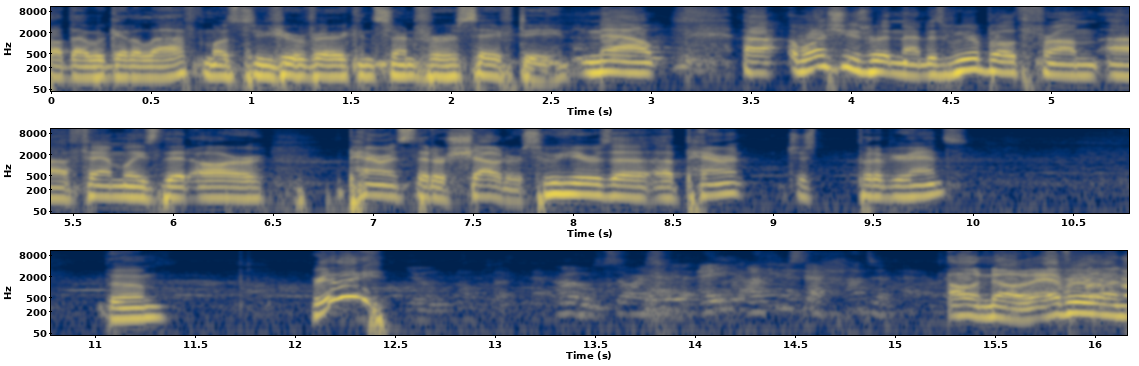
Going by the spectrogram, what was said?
Thought that would get a laugh. Most of you are very concerned for her safety. Now, uh, why she's written that is we are both from uh, families that are parents that are shouters. Who here is a, a parent? Just put up your hands. Boom. Really? Oh, sorry. I, I think you had a parent. Oh no, everyone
